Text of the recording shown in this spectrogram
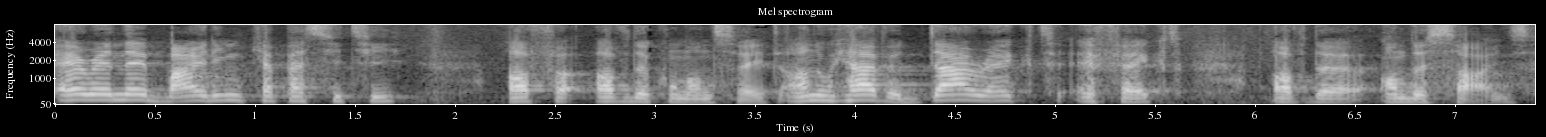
RNA binding capacity of, of the condensate. And we have a direct effect of the, on the size.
